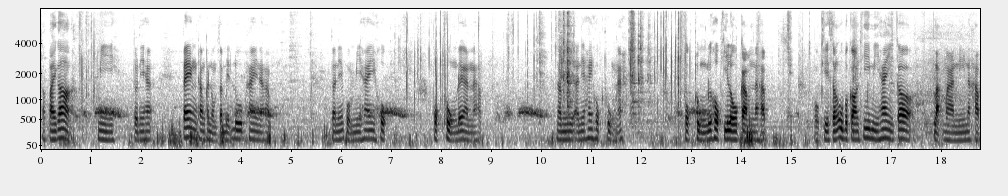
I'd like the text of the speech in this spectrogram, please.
ต่อไปก็มีตัวนี้ฮะ แป้งทำขนมสำเร็จรูปให้นะครับ ตอนนี้ผมมีให้6 6ถุงด้วยกันนะครับ เรามีอันนี้ให้ 6 ถุงนะ 6 ถุงหรือ 6กกิโลกรัมนะครับ โอเคสำหรับอุปกรณ์ที่มีให้ก็ประมาณนี้นะครับ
